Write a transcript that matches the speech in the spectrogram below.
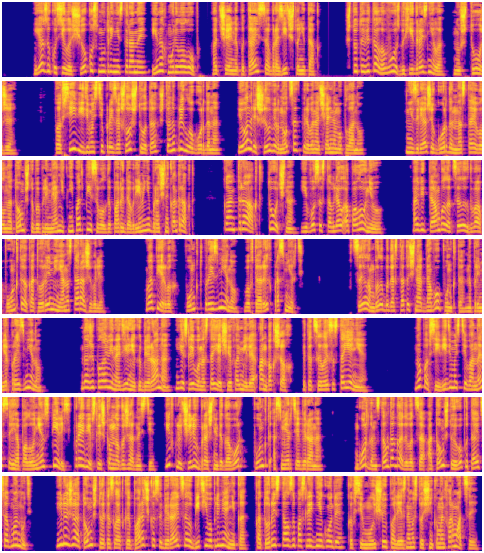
Я закусила щеку с внутренней стороны и нахмурила лоб, отчаянно пытаясь сообразить, что не так. Что-то витало в воздухе и дразнило. Ну что же? По всей видимости, произошло что-то, что напрягло Гордона, и он решил вернуться к первоначальному плану. Не зря же Гордон настаивал на том, чтобы племянник не подписывал до поры до времени брачный контракт. Контракт, точно, его составлял Аполлонио. А ведь там было целых два пункта, которые меня настораживали. Во-первых, пункт про измену, во-вторых, про смерть. В целом было бы достаточно одного пункта, например, про измену. Даже половина денег Аберана, если его настоящая фамилия Анбакшах, это целое состояние. Но, по всей видимости, Ванесса и Аполлония спелись, проявив слишком много жадности, и включили в брачный договор пункт о смерти Аберана. Гордон стал догадываться о том, что его пытаются обмануть. Или же о том, что эта сладкая парочка собирается убить его племянника, который стал за последние годы ко всему еще и полезным источником информации.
